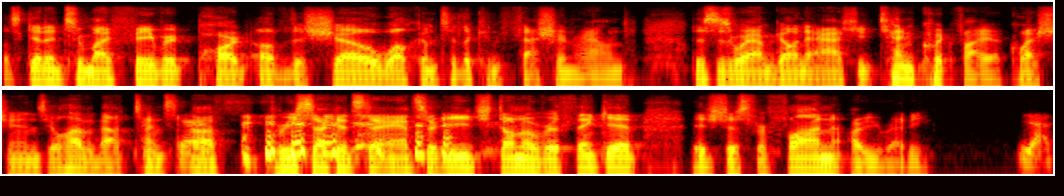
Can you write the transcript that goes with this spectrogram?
Let's get into my favorite part of the show. Welcome to the confession round. This is where I'm going to ask you 10 quick fire questions. You'll have about 10 uh, 3 seconds to answer each. Don't overthink it. It's just for fun. Are you ready? Yes.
